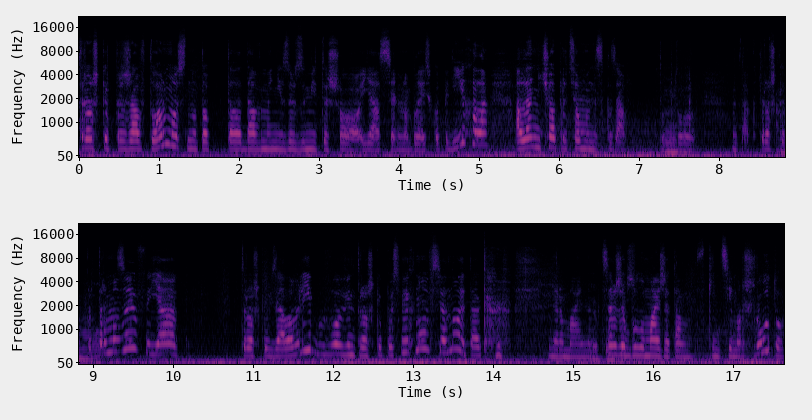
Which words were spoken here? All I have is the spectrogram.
трошки прижав тормоз, ну тобто дав мені зрозуміти, що я сильно близько під'їхала, але нічого при цьому не сказав. Тобто, Мгм. ну так, трошки Ну. притормозив, я трошки взяла вліво, він трошки посміхнувся, ну і так нормально. Це вже було майже там в кінці маршруту.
